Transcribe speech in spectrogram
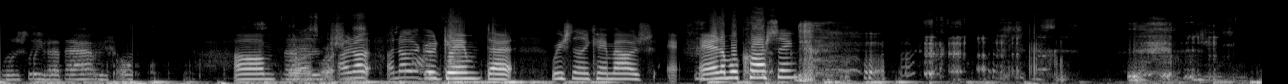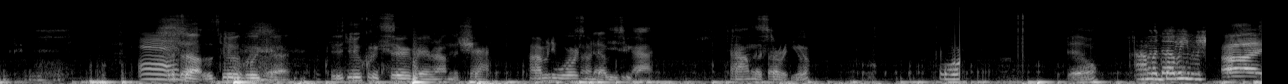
We'll just leave it at that. We just um, That was questions. another another good game that recently came out is A- Animal Crossing. And What's up? Let's do a quick uh, let's do a quick survey around the chat. How many Warzone W's we got? Tom, let's start with you. Four. Bill, I'm a W machine. Uh,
